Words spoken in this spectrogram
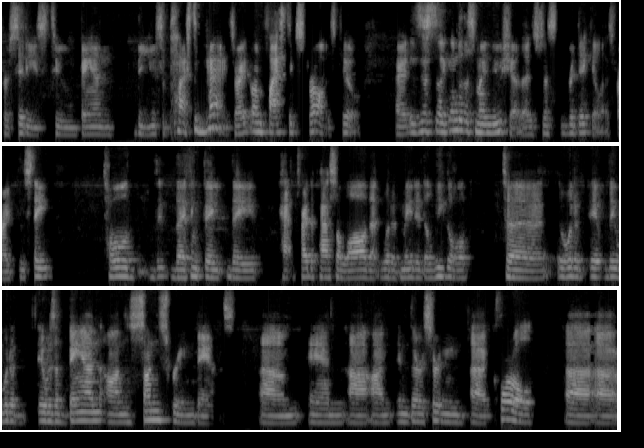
for cities to ban the use of plastic bags, right, or plastic straws too. Right? It's just like into this minutia that is just ridiculous, right? The state told, I think they they tried to pass a law that would have made it illegal to it would have it, they would have it was a ban on sunscreen bans um, and uh, on and there are certain uh, coral uh,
